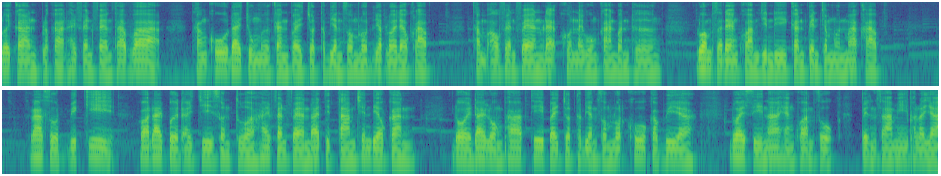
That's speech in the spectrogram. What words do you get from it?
ด้วยการประกาศให้แฟนๆทราบว่า ทั้งคู่ได้จูงมือกันไปจดทะเบียนสมรสเรียบร้อยแล้วครับทำเอาแฟนๆและคนในวงการบันเทิง ร่วมแสดงความยินดีกันเป็นจำนวนมากครับ ล่าสุดวิกกี้ก็ได้เปิด IG ส่วนตัวให้แฟน ๆ ได้ติดตามเช่นเดียวกัน โดยได้ลงภาพที่ไปจดทะเบียนสมรสคู่กับเวีย ด้วยสีหน้าแห่งความสุข เป็นสามีภรรยา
